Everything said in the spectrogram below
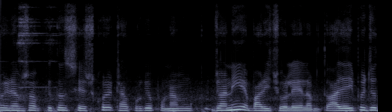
হরিনাম সংকীর্তন শেষ করে ঠাকুরকে প্রণাম জানিয়ে বাড়ি চলে এলাম। তো আজ এই পর্যন্ত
